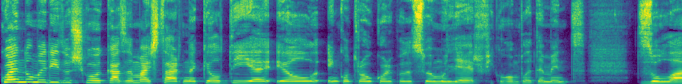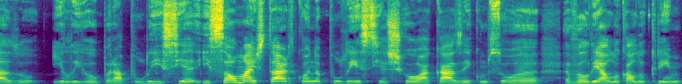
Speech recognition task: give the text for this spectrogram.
Quando o marido chegou a casa mais tarde naquele dia, ele encontrou o corpo da sua mulher, ficou completamente desolado e ligou para a polícia. E só mais tarde, quando a polícia chegou à casa e começou a avaliar o local do crime,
